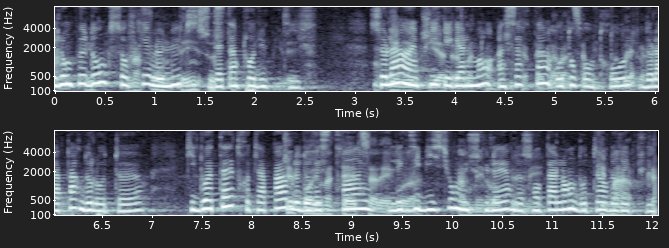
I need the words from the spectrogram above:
et l'on peut donc s'offrir le luxe d'être improductif. Cela implique également un certain autocontrôle de la part de l'auteur qui doit être capable de restreindre l'exhibition musculaire de son talent d'auteur de réplique.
